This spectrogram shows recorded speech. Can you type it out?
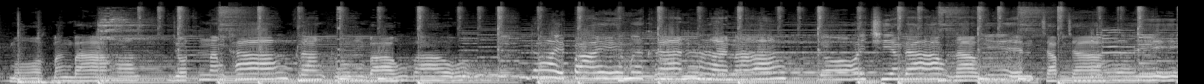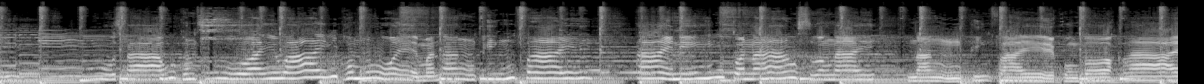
ฆหมอกบางๆหยดน้ำค้างพรางพรมเบาๆได้ไปเมื่อคราหน้าหนาวดอยเชียงดาวหนาวเย็นจับใจผู้สาวคนสวยไว้ผมมวยมานั่งพิงไฟอายนี้ก็หนาวสวงใน นั่งพิงไฟคงบอกคลาย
